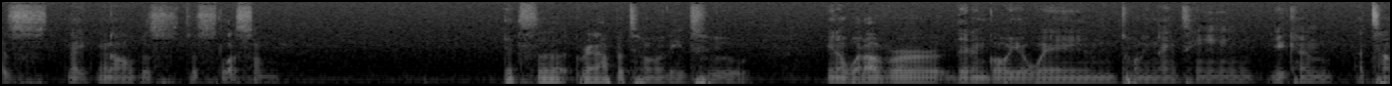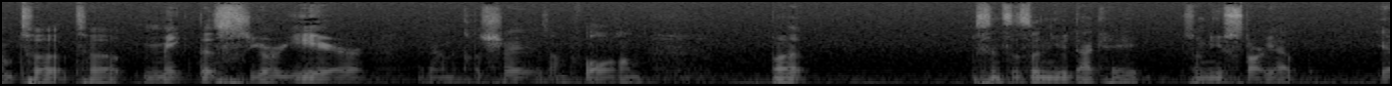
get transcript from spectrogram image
it's like you know, just just listen. It's a great opportunity to you know, whatever didn't go your way in 2019, you can attempt to, to make this your year. Again, the cliches, I'm full of them. But since it's a new decade, it's a new start, have yeah,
